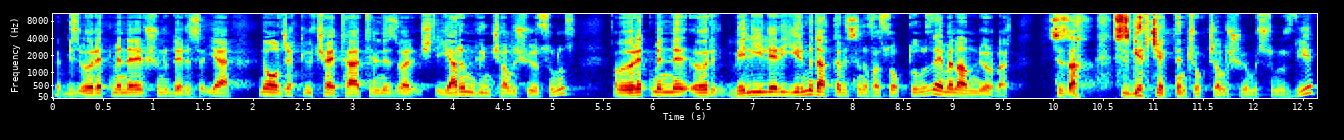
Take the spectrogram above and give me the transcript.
Biz öğretmenler hep şunu deriz. Ya ne olacak ki 3 ay tatiliniz var işte yarım gün çalışıyorsunuz. Ama öğretmenler, öğre- velileri 20 dakika bir sınıfa soktuğumuzda hemen anlıyorlar. Siz siz gerçekten çok çalışıyormuşsunuz diye.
